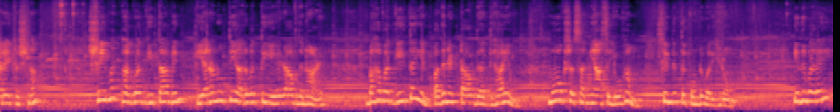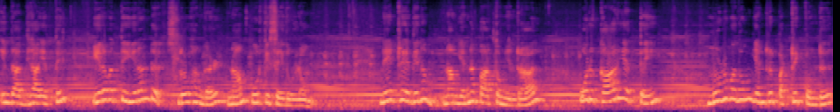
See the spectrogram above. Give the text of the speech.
ஹரே கிருஷ்ணா. ஸ்ரீமத் பகவத்கீதாவின் இருநூத்தி அறுபத்தி ஏழாவது நாள். பகவத்கீதையின் பதினெட்டாவது அத்தியாயம் மோக்ஷ சந்நியாச யோகம் சிந்தித்துக் கொண்டு வருகிறோம். இதுவரை இந்த அத்தியாயத்தில் இருபத்தி இரண்டு ஸ்லோகங்கள் நாம் பூர்த்தி செய்துள்ளோம். நேற்றைய தினம் நாம் என்ன பார்த்தோம் என்றால் ஒரு காரியத்தை முழுவதும் என்று பற்றி கொண்டு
